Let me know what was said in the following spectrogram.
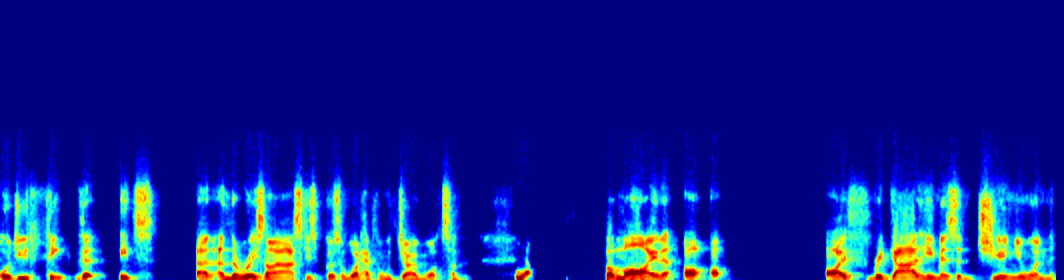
or do you think that it's, and, and the reason I ask is because of what happened with Jobe Watson? Yeah. for mine, I, I regard him as a genuine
